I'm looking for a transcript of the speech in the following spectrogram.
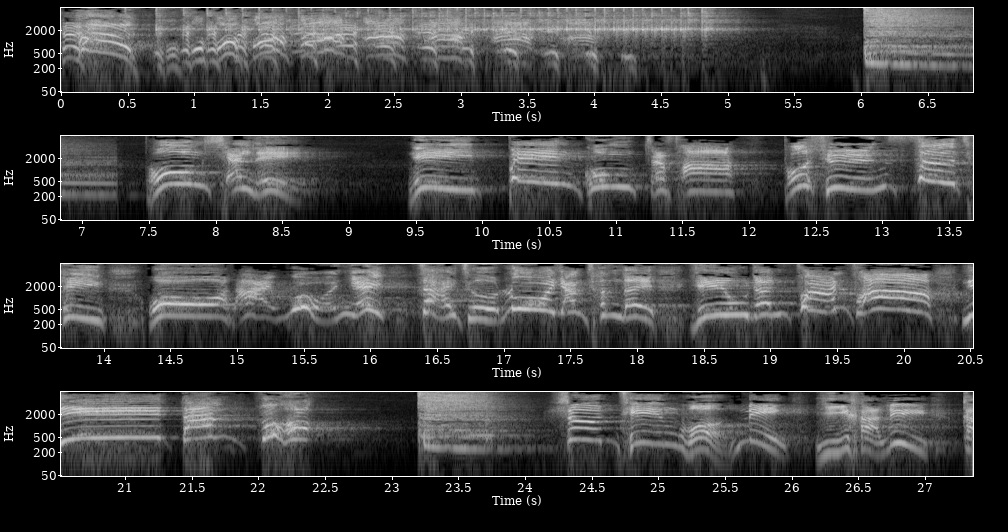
哼！董县令，你秉公执法，不徇私情，我来问你，在这洛阳城内有人犯法，你请闻命，一汉吕该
